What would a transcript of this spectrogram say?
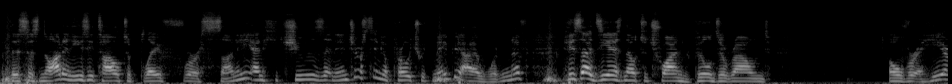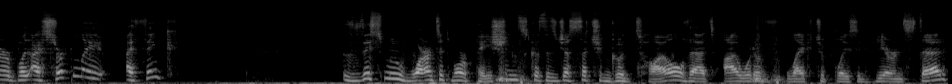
This is not an easy tile to play for Sunny, and he chooses an interesting approach which maybe I wouldn't have. His idea is now to try and build around over here, but I certainly, I think this move warranted more patience because it's just such a good tile that I would have liked to place it here instead.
